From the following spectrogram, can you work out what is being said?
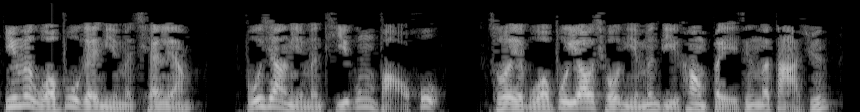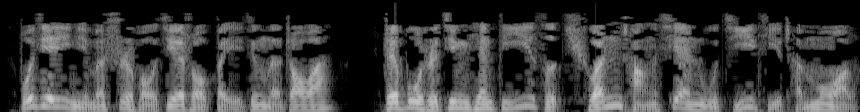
因为我不给你们钱粮，不向你们提供保护。所以我不要求你们抵抗北京的大军，不介意你们是否接受北京的招安。这不是今天第一次全场陷入集体沉默了，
